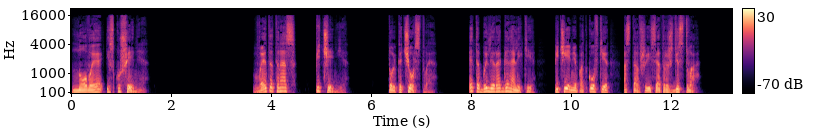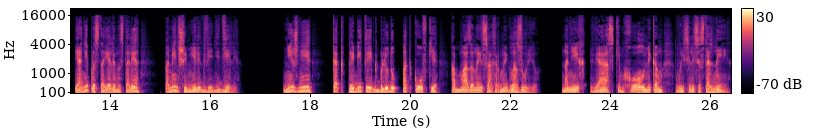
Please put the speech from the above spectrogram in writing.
Новое искушение. В этот раз печенье, только черствое. Это были рогалики, печенье-подковки, оставшиеся от Рождества, и они простояли на столе по меньшей мере две недели. Нижние, как прибитые к блюду подковки, обмазанные сахарной глазурью. На них вязким холмиком высились остальные.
